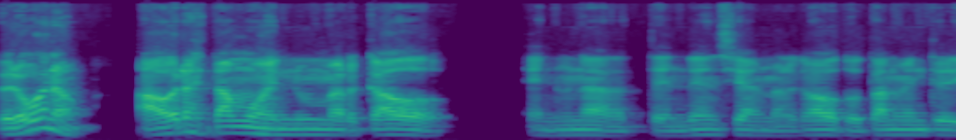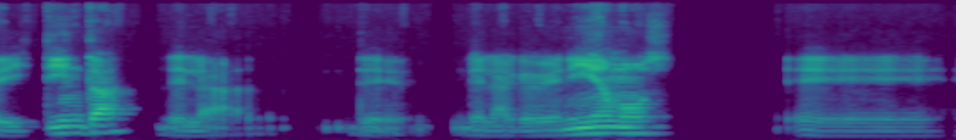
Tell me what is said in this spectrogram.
pero bueno, ahora estamos en un mercado, en una tendencia del mercado totalmente distinta de la, de, la que veníamos. Eh,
